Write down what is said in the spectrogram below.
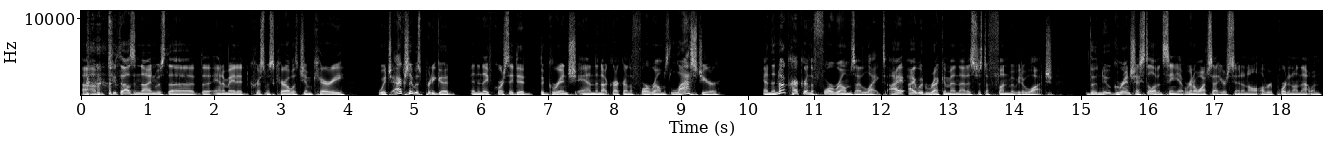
Um, 2009 was the the animated Christmas Carol with Jim Carrey, which actually was pretty good. And then they, of course, they did The Grinch and The Nutcracker on the Four Realms last year. And The Nutcracker and the Four Realms I liked. I, I would recommend that as just a fun movie to watch. The new Grinch I still haven't seen yet. We're going to watch that here soon, and I'll, I'll report in on that one.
